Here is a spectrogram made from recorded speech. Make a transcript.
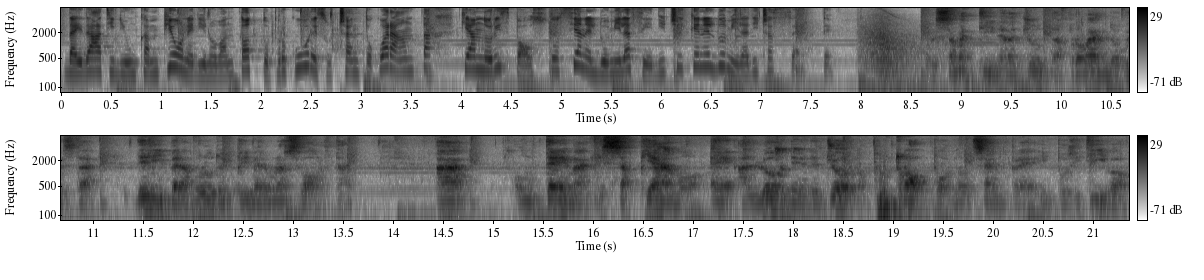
dai dati di un campione di 98 procure su 140 che hanno risposto sia nel 2016 che nel 2017. Questa mattina la Giunta, approvando questa delibera, ha voluto imprimere una svolta a un tema che sappiamo è all'ordine del giorno, purtroppo non sempre in positivo,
